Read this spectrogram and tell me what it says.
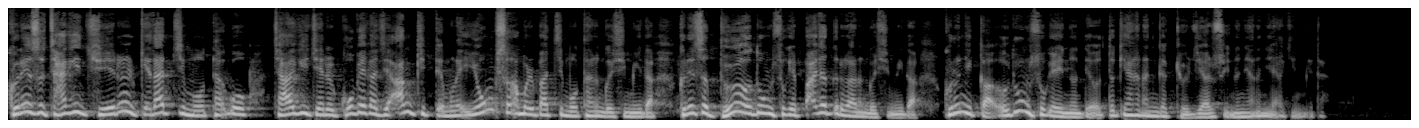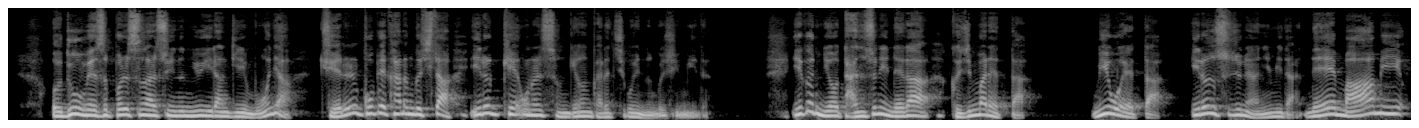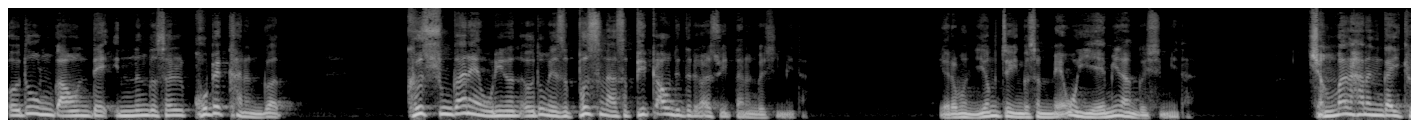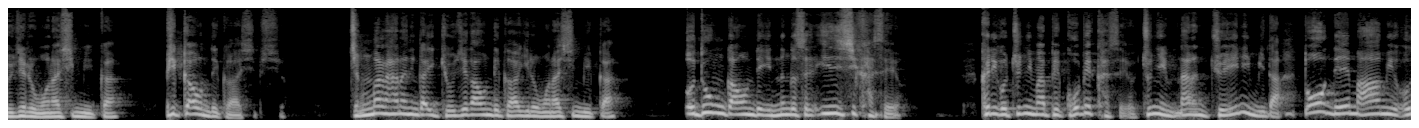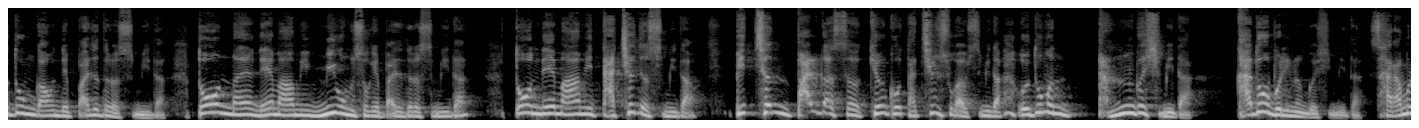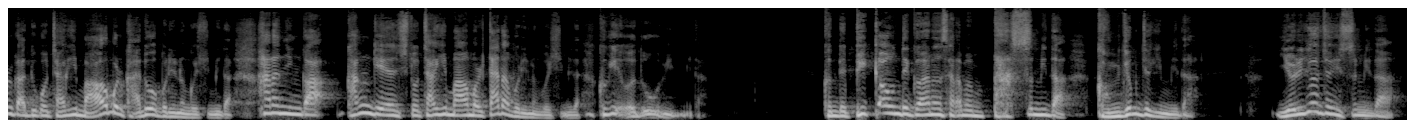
그래서 자기 죄를 깨닫지 못하고 자기 죄를 고백하지 않기 때문에 용서함을 받지 못하는 것입니다. 그래서 더 어두움 속에 빠져들어가는 것입니다. 그러니까 어두움 속에 있는데 어떻게 하나님과 교제할 수 있느냐는 이야기입니다. 어두움에서 벗어날 수 있는 유일한 길이 뭐냐? 죄를 고백하는 것이다. 이렇게 오늘 성경은 가르치고 있는 것입니다. 이건요, 단순히 내가 거짓말했다, 미워했다, 이런 수준이 아닙니다. 내 마음이 어두움 가운데 있는 것을 고백하는 것. 그 순간에 우리는 어둠에서 벗어나서 빛 가운데 들어갈 수 있다는 것입니다. 여러분, 영적인 것은 매우 예민한 것입니다. 정말 하나님과의 교제를 원하십니까? 빛 가운데 거하십시오. 정말 하나님과의 교제 가운데 거하기를 원하십니까? 어두움 가운데 있는 것을 인식하세요. 그리고 주님 앞에 고백하세요. 주님, 나는 죄인입니다. 또 내 마음이 어두운 가운데 빠져들었습니다. 또내 마음이 미움 속에 빠져들었습니다. 또 내 마음이 닫혀졌습니다. 빛은 밝아서 결코 닫힐 수가 없습니다. 어둠은 닫는 것입니다. 가두어 버리는 것입니다. 사람을 가두고 자기 마음을 가두어 버리는 것입니다. 하나님과 관계에서도 자기 마음을 닫아 버리는 것입니다. 그게 어두움입니다. 근데 빛 가운데 거하는 사람은 밝습니다. 긍정적입니다. 열려져 있습니다.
